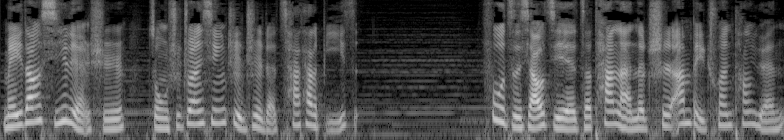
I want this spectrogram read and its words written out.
每当洗脸时，总是专心致志地擦她的鼻子。父子小姐则贪婪地吃安倍川汤圆，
